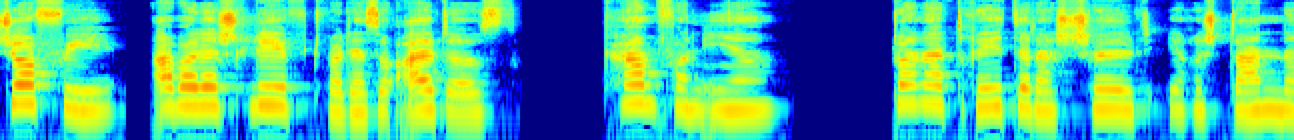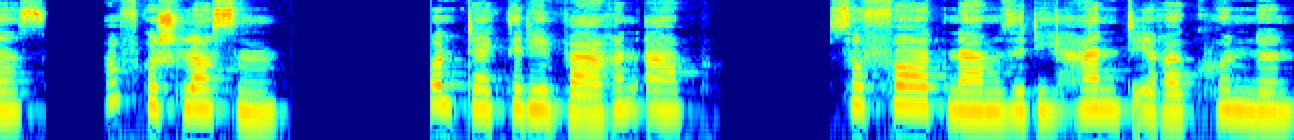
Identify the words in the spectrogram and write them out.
Geoffrey, aber der schläft, weil der so alt ist, kam von ihr. Donna drehte das Schild ihres Standes aufgeschlossen und deckte die Waren ab. Sofort nahm sie die Hand ihrer Kundin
